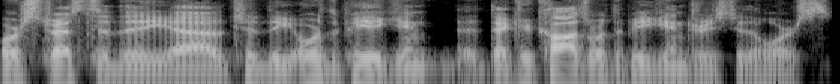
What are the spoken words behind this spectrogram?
or stress to the uh, to the orthopedic in, that could cause orthopedic injuries to the horse?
